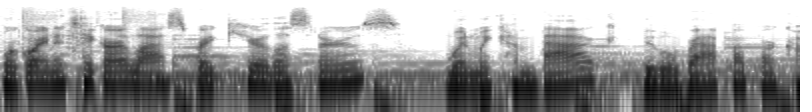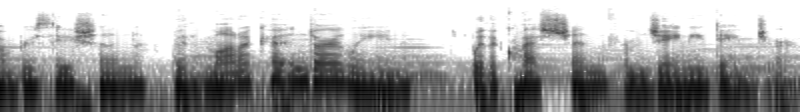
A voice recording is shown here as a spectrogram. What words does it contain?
We're going to take our last break here, listeners. When we come back, we will wrap up our conversation with Monica and Darlene with a question from Janie Danger.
